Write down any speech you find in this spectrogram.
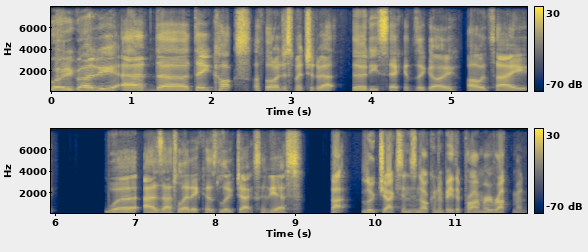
Rory Grundy and uh, Dean Cox, I thought I just mentioned about 30 seconds ago, I would say were as athletic as Luke Jackson, yes. But Luke Jackson's not going to be the primary ruckman.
